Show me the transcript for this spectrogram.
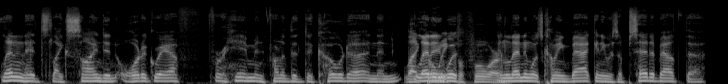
Lennon had like signed an autograph for him in front of the Dakota, and then Like a Lennon week was before. and Lennon was coming back, and he was upset about the.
